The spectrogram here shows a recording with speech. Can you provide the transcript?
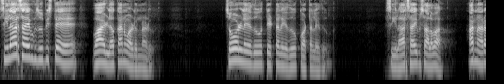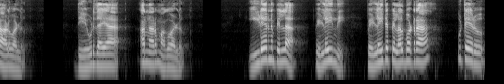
సిలార్ సాహిబ్కి చూపిస్తే వాళ్ళలో వాడున్నాడు. చూడలేదు తిట్టలేదు కొట్టలేదు. సిలార్ సాహిబ్ సలవా అన్నారు ఆడవాళ్ళు. దేవుడి దయ అన్నారు మగవాళ్ళు. ఈడేరిన పిల్ల పెళ్ళయింది. పెళ్ళైతే పిల్లలు బొట్రా? ఉటేరు.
